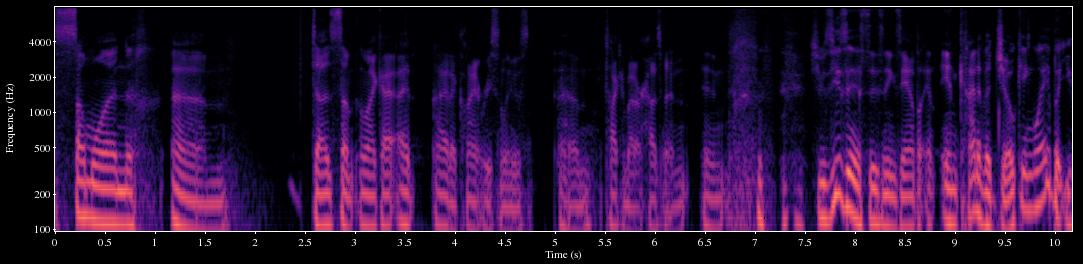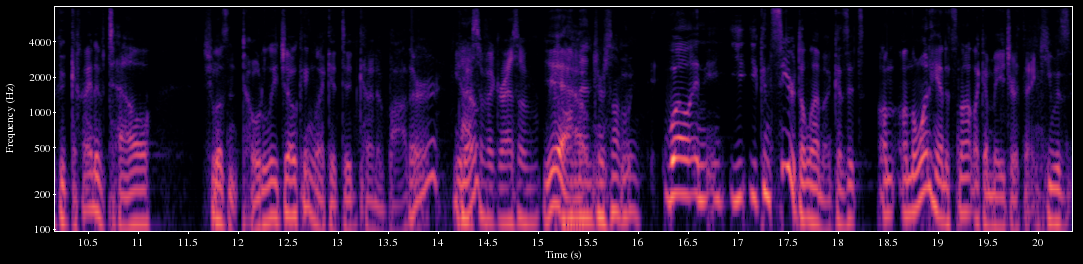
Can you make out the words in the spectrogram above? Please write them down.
someone um, does something like I, I, I had a client recently who was um, talking about her husband and she was using this as an example in, in kind of a joking way, but you could kind of tell she wasn't totally joking. Like it did kind of bother her, you know? Passive aggressive Yeah. comment or something. Well, and you, you can see her dilemma because it's on, on the one hand, it's not like a major thing. He was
